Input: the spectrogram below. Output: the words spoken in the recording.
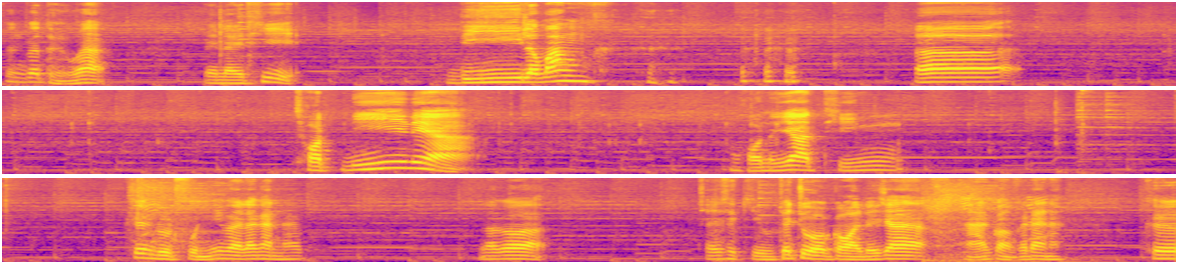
ซึ่งก็ถือว่าเป็นอะไรที่ดีละมั้งเออช็อตนี้เนี่ย ขออนุญาตทิ้ง เครื่องดูดฝุ่นนี่ไปแล้วกันครับ แล้วก็ใช้สกิลจะจั่วก่อนหรือจะหาก่อนก็ได้นะ คือ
